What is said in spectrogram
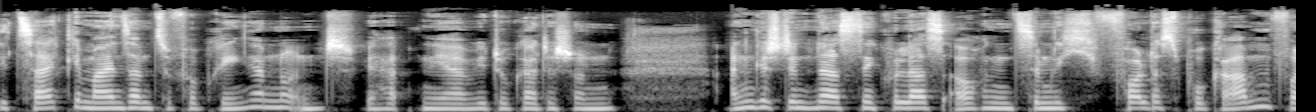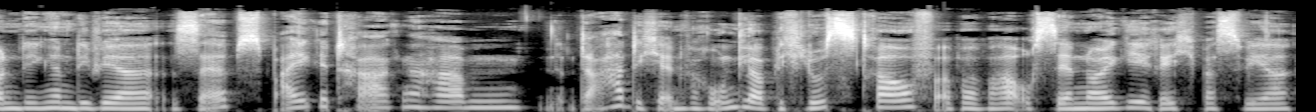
die Zeit gemeinsam zu verbringen. Und wir hatten ja, wie du gerade schon angestimmt hast, Nikolas, auch ein ziemlich volles Programm von Dingen, die wir selbst beigetragen haben. Da hatte ich einfach unglaublich Lust drauf, aber war auch sehr neugierig, was wir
